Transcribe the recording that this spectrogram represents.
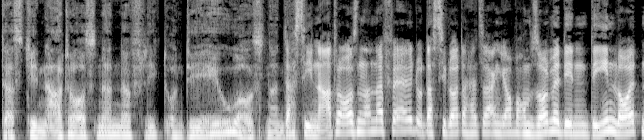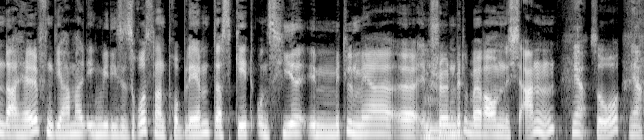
Dass die NATO auseinanderfliegt und die EU auseinander. Dass die NATO auseinanderfällt und dass die Leute halt sagen, ja, warum sollen wir den, den Leuten da helfen? Die haben halt irgendwie dieses Russland-Problem. Das geht uns hier im Mittelmeer, äh, im mhm. schönen Mittelmeerraum nicht an. Ja. So. Ja.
